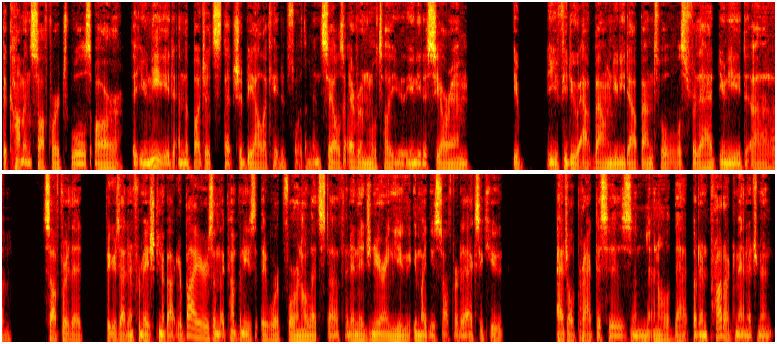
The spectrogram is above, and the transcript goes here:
the common software tools are that you need and the budgets that should be allocated for them. In sales, everyone will tell you that you need a CRM. You, if you do outbound, you need outbound tools for that. You need, uh, software that figures out information about your buyers and the companies that they work for and all that stuff. And in engineering, you, you might use software to execute agile practices and, and all of that. But in product management,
